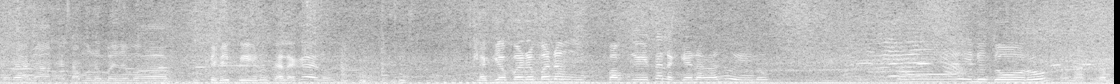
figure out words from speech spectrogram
Wala, nakita mo naman yung mga Pilipino talaga, no? Lagyan ba naman ng bangketa, lagyan ng ano eh, no? Ang inodoro, nasa ng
